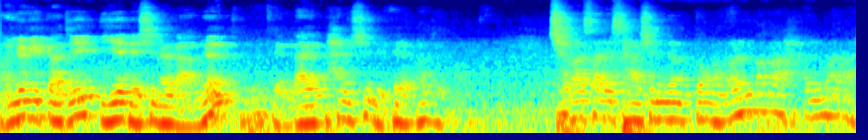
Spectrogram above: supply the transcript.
어, 여기까지 이해되시면 하면 이제 나이 80이 돼가지고 처가살이 40년 동안 얼마나 얼마나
